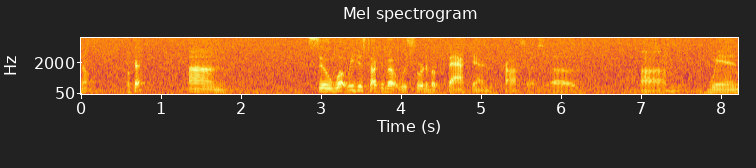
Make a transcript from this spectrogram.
No? Okay. Um, So what we just talked about was sort of a back-end process of um, when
